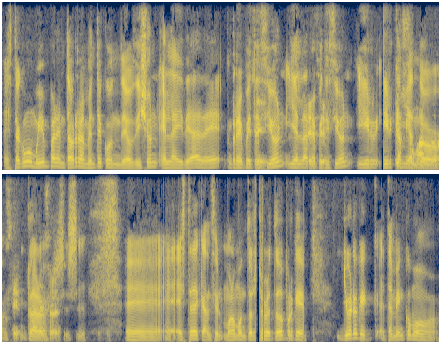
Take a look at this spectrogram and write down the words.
Está como muy emparentado realmente con The Audition en la idea de repetición y en la repetición ir, ir cambiando. claro, sí, sí. Eh, eh, esta canción mola un montón, sobre todo porque yo creo que también como,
